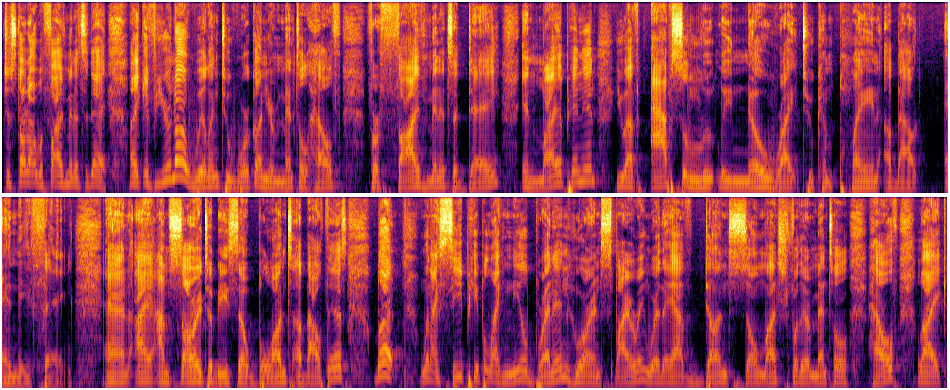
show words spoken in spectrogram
just start out with five minutes a day. Like if you're not willing to work on your mental health for five minutes a day, in my opinion, you have absolutely no right to complain about anything. And I, I'm sorry to be so blunt about this, but when I see people like Neal Brennan who are inspiring, where they have done so much for their mental health, like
